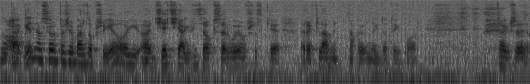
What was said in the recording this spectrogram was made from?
No, no tak, jednym słowem to się bardzo przyjęło, i, a dzieci, jak widzę, obserwują wszystkie reklamy na pewno i do tej pory. Także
